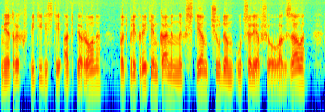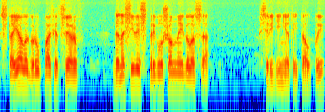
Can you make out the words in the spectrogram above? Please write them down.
метрах в пятидесяти от перрона, под прикрытием каменных стен чудом уцелевшего вокзала, стояла группа офицеров, доносились приглушенные голоса. В середине этой толпы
